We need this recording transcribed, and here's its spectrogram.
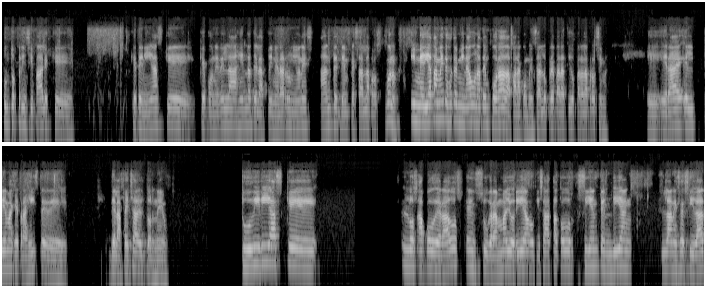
puntos principales que, que tenías que, que, poner en las agendas de las primeras reuniones antes de empezar la próxima. Bueno, inmediatamente se ha terminado una temporada para comenzar los preparativos para la próxima. Eh, era el tema que trajiste de, de la fecha del torneo. ¿Tú dirías que los apoderados en su gran mayoría o quizás hasta todos sí entendían la necesidad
